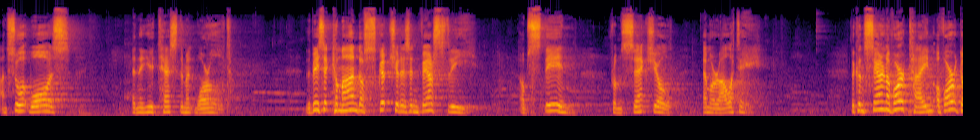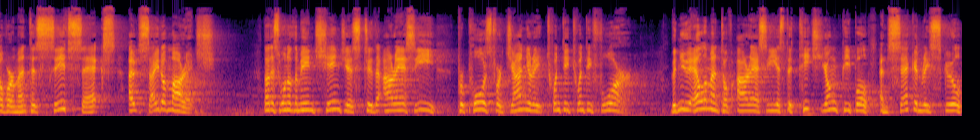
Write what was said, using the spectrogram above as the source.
And so it was in the New Testament world. The basic command of Scripture is in verse 3 abstain from sexual immorality. The concern of our time, of our government, is safe sex outside of marriage. That is one of the main changes to the RSE proposed for January 2024. The new element of RSE is to teach young people in secondary school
